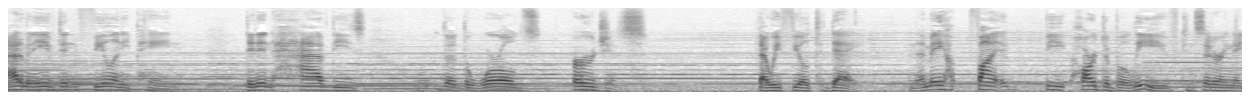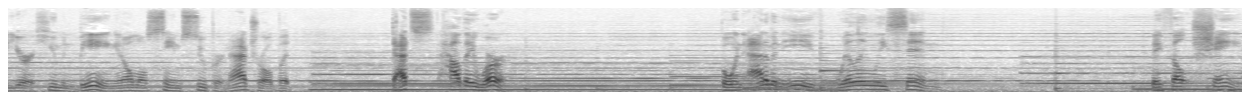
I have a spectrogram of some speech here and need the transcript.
Adam and Eve didn't feel any pain. They didn't have these the, the world's urges that we feel today. And that may find be hard to believe considering that you're a human being. It almost seems supernatural, but that's how they were. But when Adam and Eve willingly sinned, they felt shame.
